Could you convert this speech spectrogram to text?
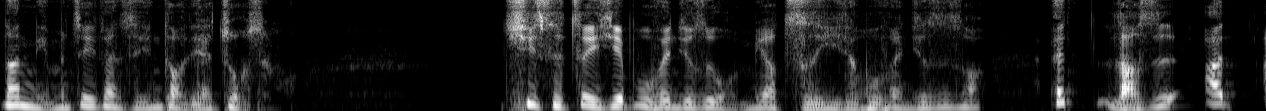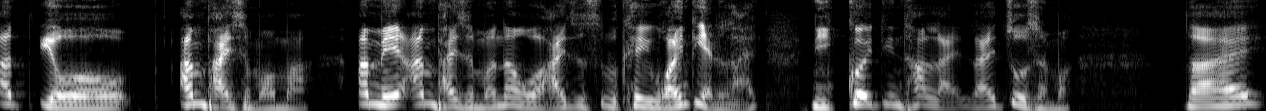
那你们这段时间到底在做什么？其实这些部分就是我们要质疑的部分，就是说，哎，老师安安有安排什么吗？啊，没安排什么，那我孩子是不是可以晚点来？你规定他来来做什么？来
